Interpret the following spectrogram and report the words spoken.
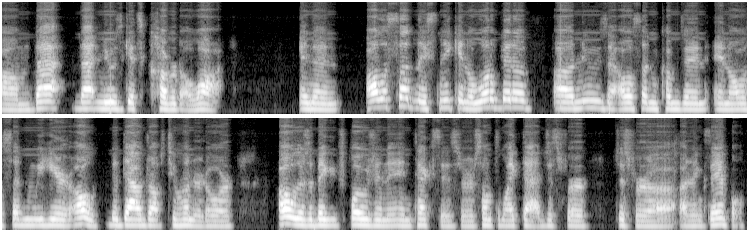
um, that that news gets covered a lot, and then all of a sudden they sneak in a little bit of uh, news that all of a sudden comes in, and all of a sudden we hear, oh, the Dow drops 200, or oh, there's a big explosion in Texas, or something like that, just for just for uh, an example.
